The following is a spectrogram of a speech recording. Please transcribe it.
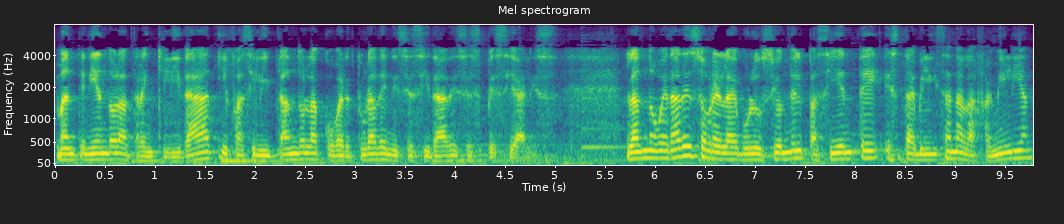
manteniendo la tranquilidad y facilitando la cobertura de necesidades especiales. Las novedades sobre la evolución del paciente estabilizan a la familia,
